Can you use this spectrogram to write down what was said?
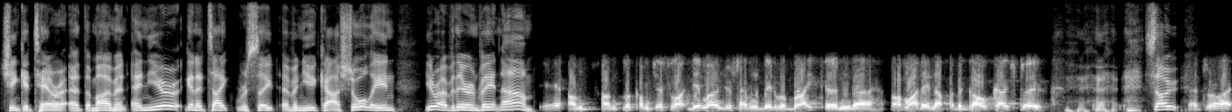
Chincoterra at the moment, and you're going to take receipt of a new car shortly, and you're over there in Vietnam. Yeah, I'm, I'm. Look, I'm just like Dimma. I'm just having a bit of a break, and uh, I might end up at the Gold Coast too. So, That's right.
